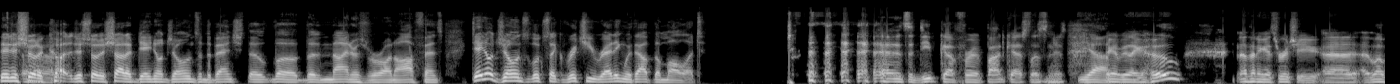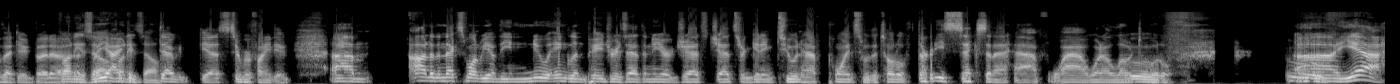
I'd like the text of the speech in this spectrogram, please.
They just showed a uh, cut. Just showed a shot of Daniel Jones on the bench. The, the the Niners were on offense. Daniel Jones looks like Richie Redding without the mullet. it's a deep cut for podcast listeners. Yeah, they're gonna be like, "Who?" Nothing against Richie. Uh, I love that dude, but uh, funny as hell. Yeah, funny I could, hell. yeah, super funny dude. Um, on to the next one. We have the New England Patriots at the New York Jets. Jets are getting two and a half points with a total of 36 and a half. Wow, what a low Oof. total. Oof. Uh, yeah.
